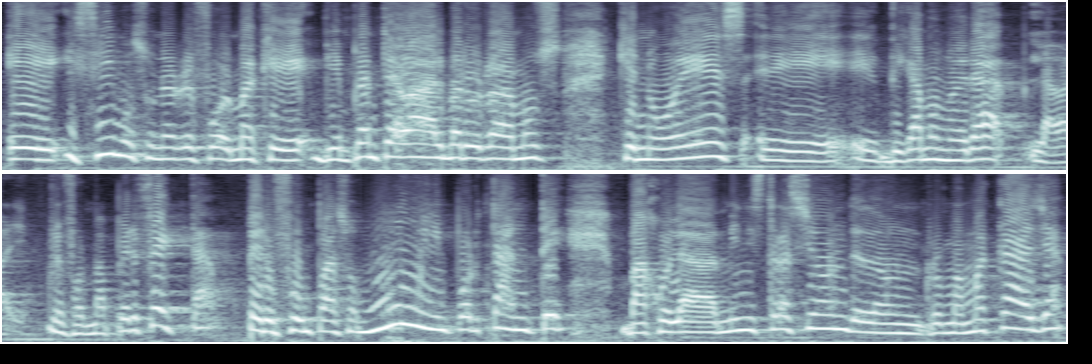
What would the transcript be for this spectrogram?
eh, hicimos una reforma que bien planteaba Álvaro Ramos, que no es, eh, eh, digamos, no era la reforma perfecta, pero fue un paso muy importante bajo la administración de don Román Macaya,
